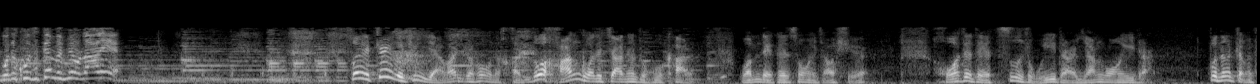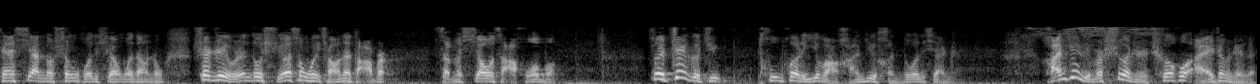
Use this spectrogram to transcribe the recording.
我的裤子根本没有拉链。所以这个剧演完之后呢，很多韩国的家庭主妇看了，我们得跟宋慧乔学，活得得自主一点，阳光一点。不能整天陷到生活的漩涡当中，甚至有人都学宋慧乔那打扮，怎么潇洒活泼。所以这个剧突破了以往韩剧很多的限制。韩剧里边设置车祸、癌症这个，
